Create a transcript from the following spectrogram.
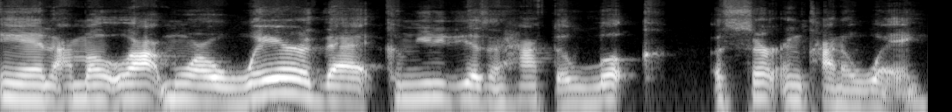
and I'm a lot more aware that community doesn't have to look a certain kind of way,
